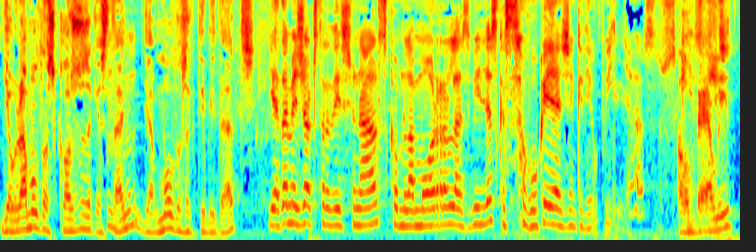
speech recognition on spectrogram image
hi haurà moltes coses aquest Mhm. any, hi ha moltes activitats. Hi ha també jocs tradicionals com la morra, les billes, que segur que hi ha gent que diu billes. El Bèlit,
